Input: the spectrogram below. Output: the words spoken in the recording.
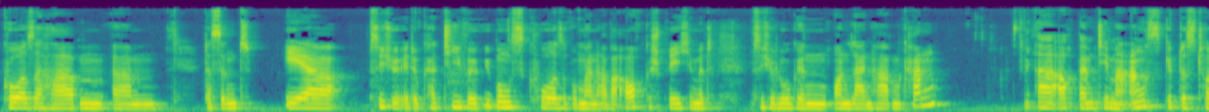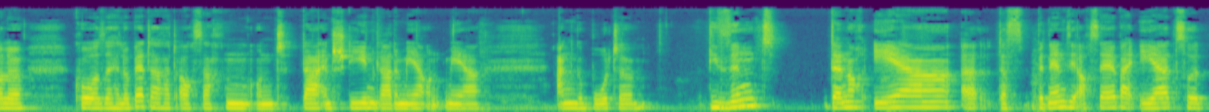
Kurse haben. Ähm, das sind eher psychoedukative Übungskurse, wo man aber auch Gespräche mit Psychologinnen online haben kann. Äh, auch beim Thema Angst gibt es tolle Kurse. Hello Better hat auch Sachen und da entstehen gerade mehr und mehr Angebote. Die sind dennoch eher, äh, das benennen sie auch selber, eher zur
